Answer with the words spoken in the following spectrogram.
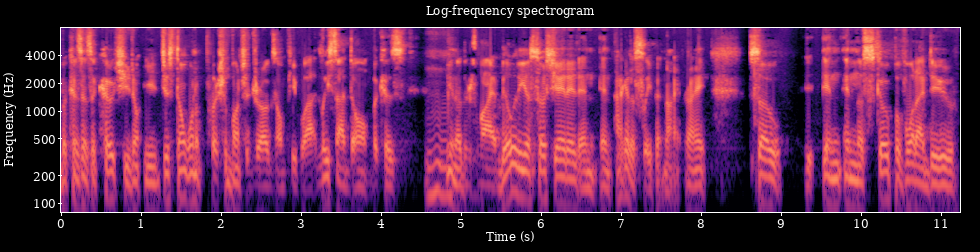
because as a coach you don't you just don't want to push a bunch of drugs on people. At least i don't because mm-hmm. you know there's liability associated and and i got to sleep at night right? So in in the scope of what i do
